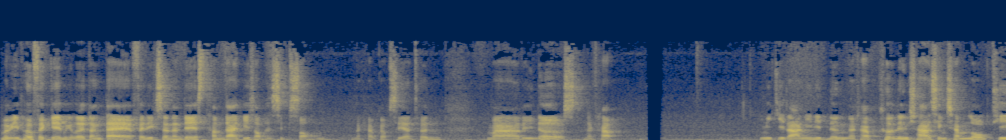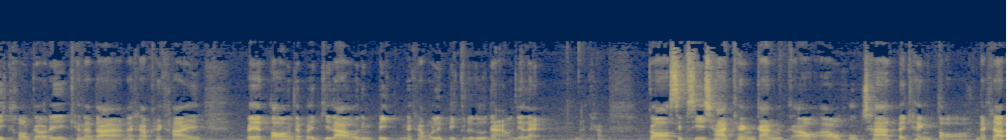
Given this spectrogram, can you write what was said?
ไม่มี perfect game อีกเลยตั้งแต่ Felix Hernandez ทำได้ปี 2012นะครับกับ Seattle Mariners นะครับมีกีฬานี้นิดนึงนะครับเคอร์ลิงชายชิงแชมป์โลกที่คาลการีแคนาดานะครับคล้ายๆ เปตองแต่เป็นกีฬาโอลิมปิกนะครับโอลิมปิกฤดูหนาวนี่แหละนะครับก็ 14 ชาติแข่งกันเอาเอา 6 ชาติไปแข่งต่อนะครับ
